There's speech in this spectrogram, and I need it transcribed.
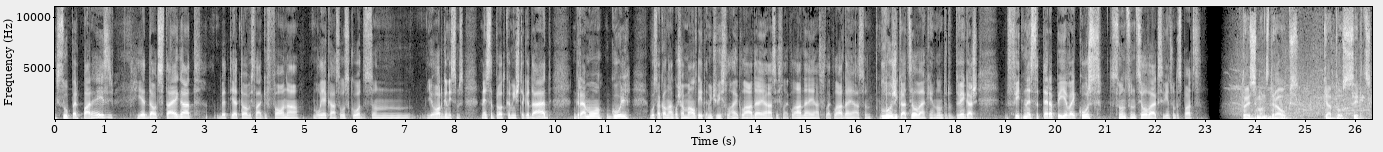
super pareizi, iet daudz staigāt, bet ja to visu laiku fonā liekas uzkodas un Jo organisms nesaprot, ka viņš tagad ēd, gremo, guļ, būs atkal nākošā maltīte. Viņš visu laiku lādējās, visu laiku lādējās, visu laiku lādējās. Gluži kā cilvēkiem. Nu, tur vienkārši fitnesa terapija vai kurs, suns un cilvēks ir viens un tas pats. Tu esi mans draugs, ķepus sirds.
